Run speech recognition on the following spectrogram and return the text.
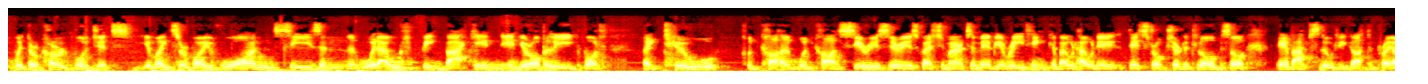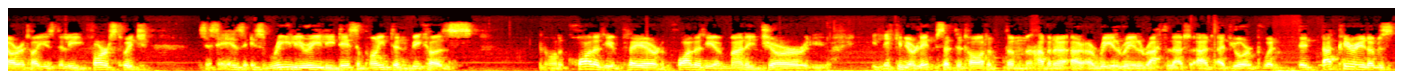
with their current budgets, you might survive one season without being back in in Europa League. But like two could cause, would cause serious, serious question marks and maybe a rethink about how they, they structure the club. So they've absolutely got to prioritise the league first, which is, is really, really disappointing because you know the quality of player, the quality of manager. You, you're licking your lips at the thought of them having a, a real, real rattle at, at, at Europe. When they, that period, I was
